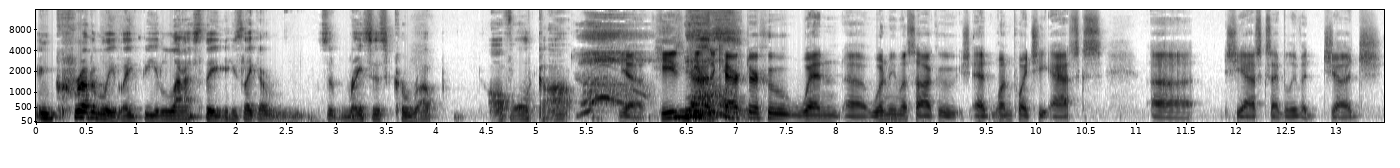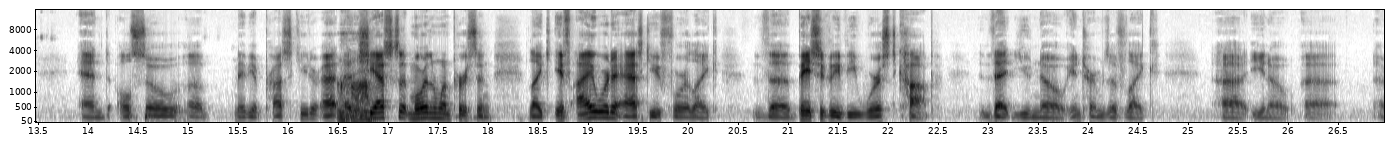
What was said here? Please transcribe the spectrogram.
incredibly like the last thing. He's like a, a racist, corrupt, awful cop. Yeah, he's Yes. he's a character who, when uh, Wunmi Mosaku, at one point she asks, uh, she asks, I believe, a judge and also uh, maybe a prosecutor. Uh, uh, Uh-huh. she asks more than one person, like, if I were to ask you for like the basically the worst cop that you know in terms of like, uh, you know, uh, uh,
